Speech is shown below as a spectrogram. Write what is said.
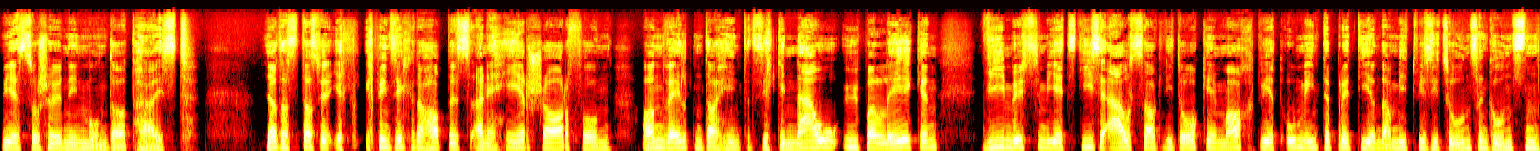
wie es so schön in Mundart heißt. Ja, das, das, ich, ich bin sicher, da hat es eine Heerschar von Anwälten dahinter, die sich genau überlegen, wie müssen wir jetzt diese Aussage, die dort gemacht wird, uminterpretieren, damit wir sie zu unseren Gunsten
